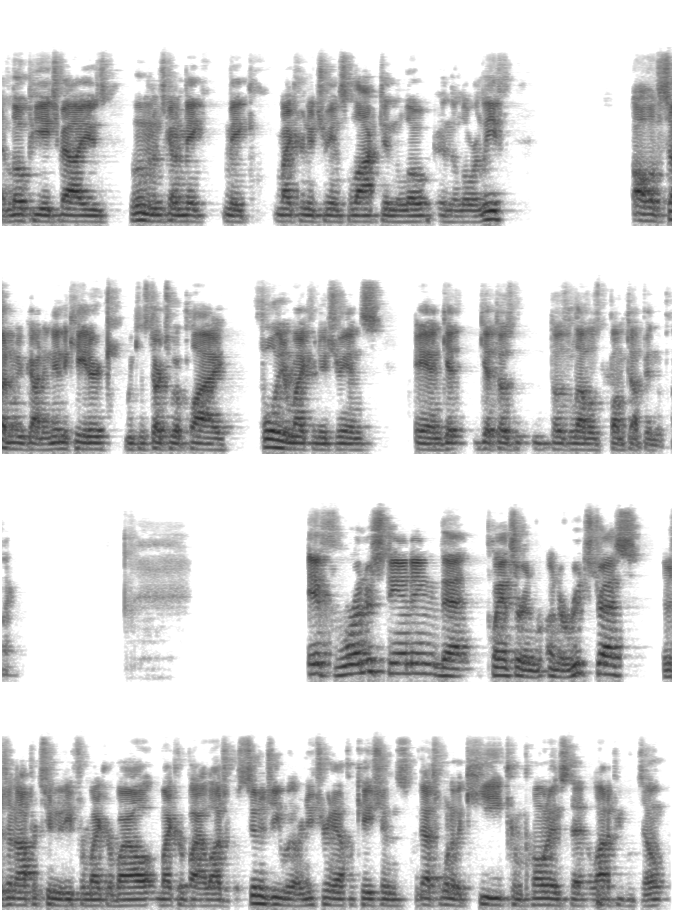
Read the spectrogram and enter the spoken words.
at low pH values, aluminum is going to make make micronutrients locked in the low in the lower leaf. All of a sudden, we've got an indicator. We can start to apply foliar micronutrients and get get those those levels bumped up in the plant. If we're understanding that plants are in, under root stress, there's an opportunity for microbiological synergy with our nutrient applications. That's one of the key components that a lot of people don't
